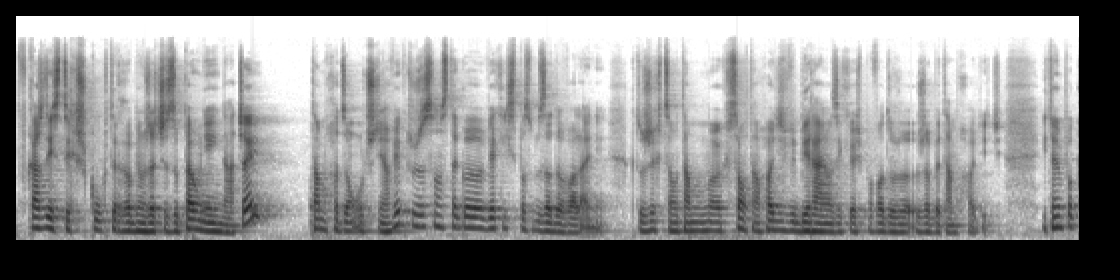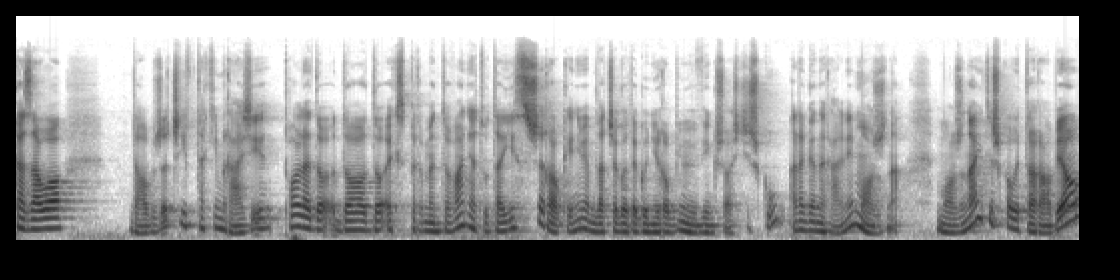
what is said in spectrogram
w każdej z tych szkół, które robią rzeczy zupełnie inaczej, tam chodzą uczniowie, którzy są z tego w jakiś sposób zadowoleni, którzy chcą tam, chcą tam chodzić, wybierają z jakiegoś powodu, żeby tam chodzić. I to mi pokazało, Dobrze, czyli w takim razie pole do, do, do eksperymentowania tutaj jest szerokie. Nie wiem, dlaczego tego nie robimy w większości szkół, ale generalnie można. Można i te szkoły to robią.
